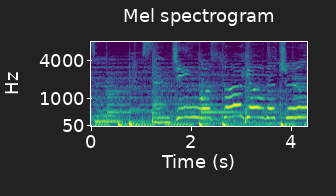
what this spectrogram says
子，散尽我所有的痴。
